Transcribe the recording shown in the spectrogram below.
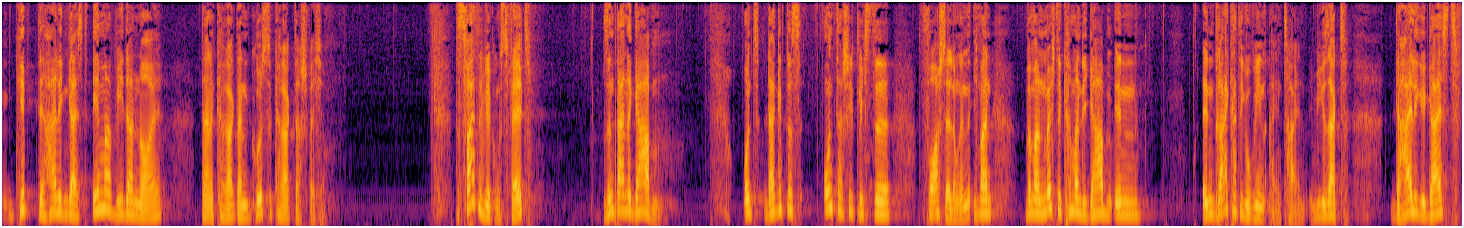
gib der Heiligen Geist immer wieder neu deine, Charakter, deine größte Charakterschwäche. Das zweite Wirkungsfeld sind deine Gaben. Und da gibt es unterschiedlichste Vorstellungen. Ich meine, wenn man möchte, kann man die Gaben in, in drei Kategorien einteilen. Wie gesagt, der Heilige Geist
